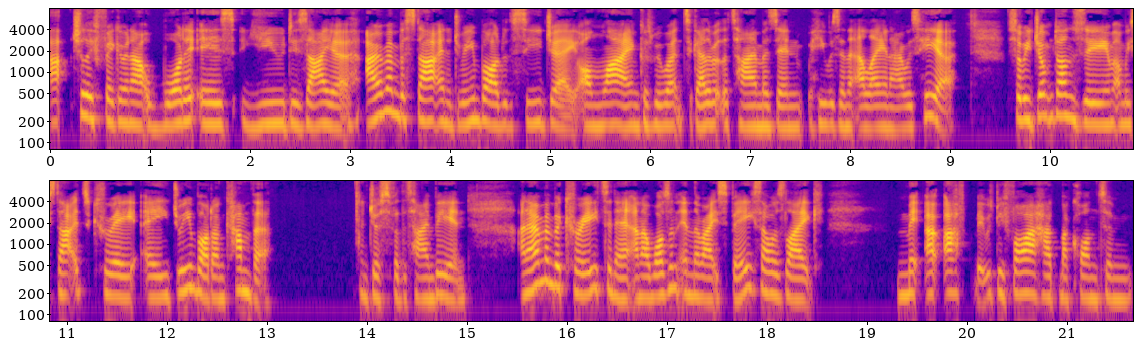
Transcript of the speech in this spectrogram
actually figuring out what it is you desire. I remember starting a dream board with CJ online because we weren't together at the time, as in he was in LA and I was here. So we jumped on Zoom and we started to create a dream board on Canva just for the time being. And I remember creating it and I wasn't in the right space. I was like, it was before I had my quantum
